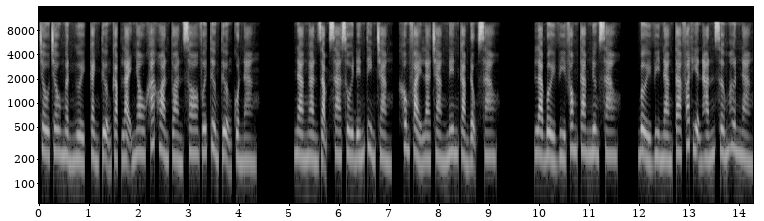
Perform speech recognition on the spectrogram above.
Châu Châu ngẩn người, cảnh tượng gặp lại nhau khác hoàn toàn so với tưởng tượng của nàng. Nàng ngàn dặm xa xôi đến tìm chàng, không phải là chàng nên cảm động sao? Là bởi vì phong tam nương sao? Bởi vì nàng ta phát hiện hắn sớm hơn nàng.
